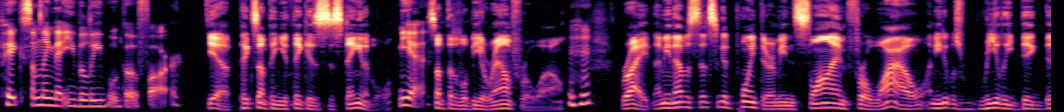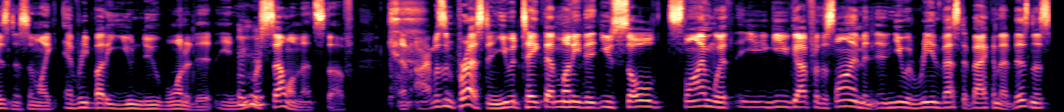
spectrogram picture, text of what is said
pick something that you believe will go far. Yeah. Pick something you think is sustainable. Yeah, something that'll be around for a while. Mm-hmm. Right. I mean, that was that's a good point there. I mean, slime for a while, I mean, it was really big business and like everybody you knew wanted it and you Mm-hmm. were selling that stuff. And I was impressed. And you would take that money that you sold slime with, you, you got for the slime, and, and you would reinvest it back in that business.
